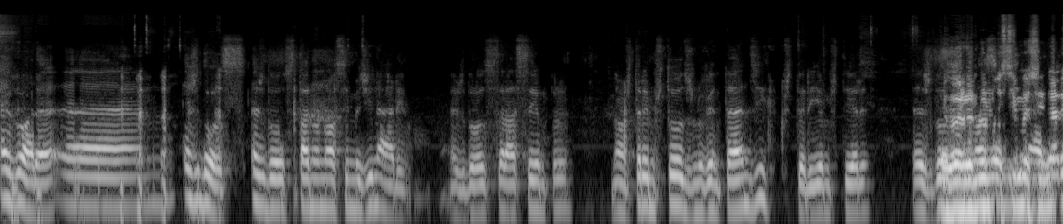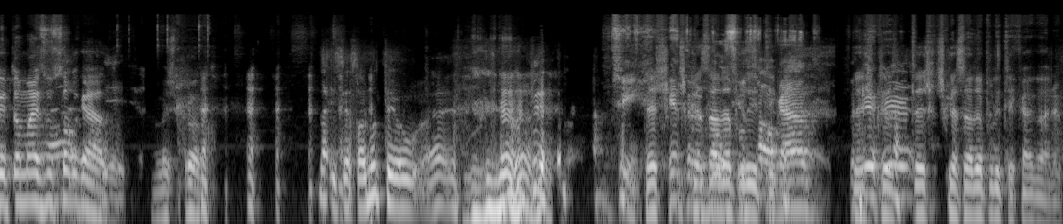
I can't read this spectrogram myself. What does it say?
agora uh, as 12, as 12 está no nosso imaginário. As 12 será sempre. Nós teremos todos 90 anos e gostaríamos de ter Agora, no nosso imaginário, estão mais o ah, salgado. Mas pronto. Não, isso é só no teu. Sim, tens que descansar da política. Tens que, tens que descansar da política agora.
